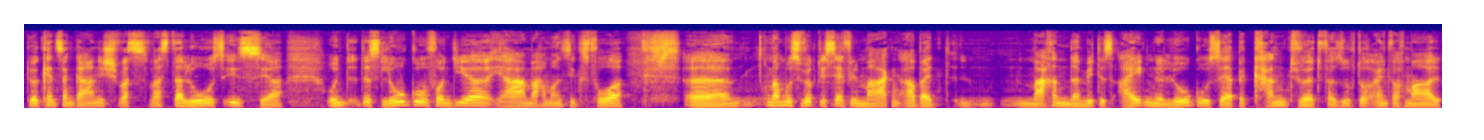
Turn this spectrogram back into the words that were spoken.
Du erkennst dann gar nicht, was, was da los ist. Ja, und das Logo von dir, ja, machen wir uns nichts vor. Äh, man muss wirklich sehr viel Markenarbeit machen, damit das eigene Logo sehr bekannt wird. Versuch doch einfach mal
